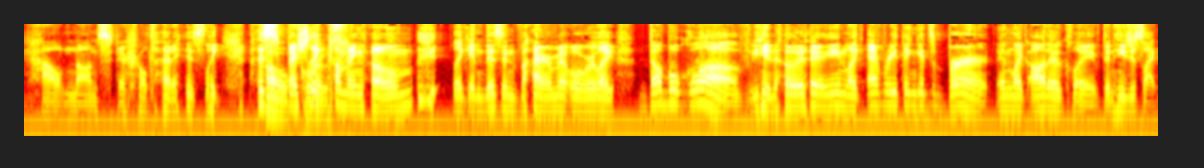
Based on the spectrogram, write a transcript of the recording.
how non-sterile that is. Like oh, especially Oh, coming home like in this environment where we're like double glove, you know what I mean? Like everything gets burnt and like autoclaved and he's just like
